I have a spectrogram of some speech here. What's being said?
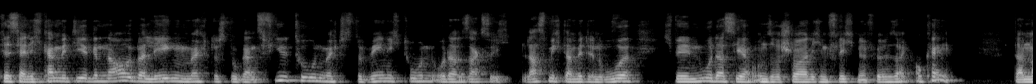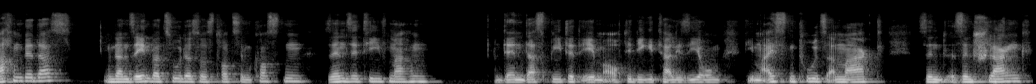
Christian, ich kann mit dir genau überlegen, möchtest du ganz viel tun, möchtest du wenig tun oder sagst du, ich lass mich damit in Ruhe, ich will nur, dass wir unsere steuerlichen Pflichten erfüllen. Sag, okay, dann machen wir das und dann sehen wir zu, dass wir es trotzdem kostensensitiv machen, denn das bietet eben auch die Digitalisierung. Die meisten Tools am Markt sind, sind schlank,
